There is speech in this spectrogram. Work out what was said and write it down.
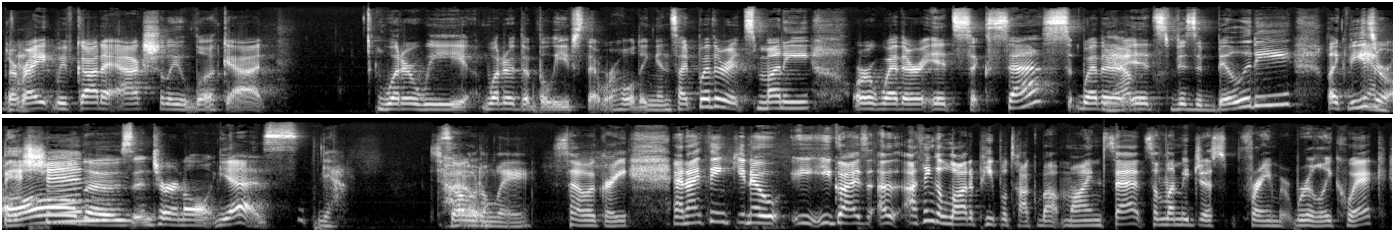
but yeah. right we've got to actually look at what are we what are the beliefs that we're holding inside whether it's money or whether it's success whether yep. it's visibility like these Ambition. are all those internal yes yeah totally so agree. And I think, you know, you guys, uh, I think a lot of people talk about mindset. So let me just frame it really quick.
